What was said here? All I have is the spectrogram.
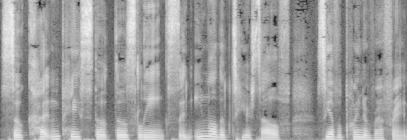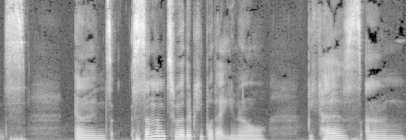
So cut and paste th- those links and email them to yourself so you have a point of reference and send them to other people that you know because um,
